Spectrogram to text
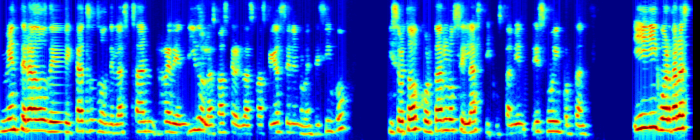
me he enterado de casos donde las han revendido las máscaras, las mascarillas N95, y sobre todo cortar los elásticos también es muy importante. Y guardarlas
